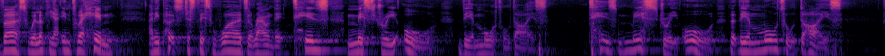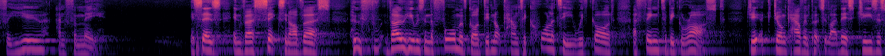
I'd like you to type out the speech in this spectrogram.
verse we're looking at into a hymn, and he puts just this words around it Tis mystery all, the immortal dies. Tis mystery all that the immortal dies for you and for me. It says in verse 6 in our verse, who, th- though he was in the form of God, did not count equality with God a thing to be grasped. John Calvin puts it like this Jesus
